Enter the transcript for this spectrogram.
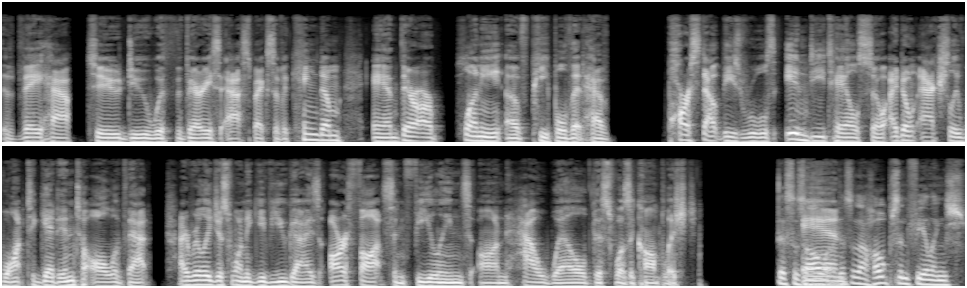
they have to do with the various aspects of a kingdom. And there are plenty of people that have parsed out these rules in detail. So I don't actually want to get into all of that. I really just want to give you guys our thoughts and feelings on how well this was accomplished. This is and, all this is a hopes and feelings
